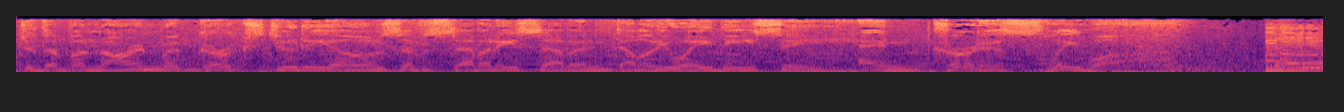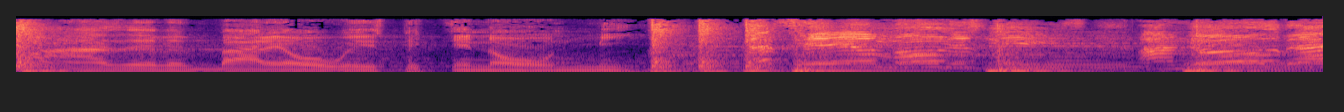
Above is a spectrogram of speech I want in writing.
to the Bernard McGuirk studios of 77 WABC and Curtis Sliwa. Why is everybody always picking on me? That's him on his knees. I know that's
